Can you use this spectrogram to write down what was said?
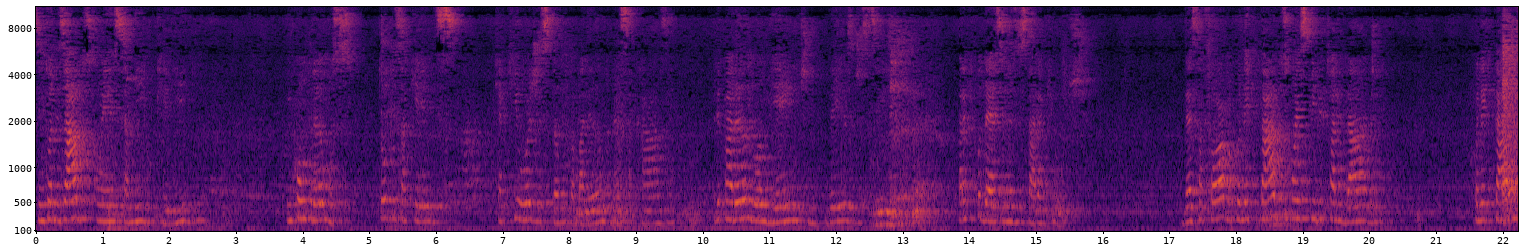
Sintonizados com esse amigo querido, encontramos todos aqueles que aqui hoje estão trabalhando nessa casa, preparando o ambiente desde cedo, para que pudéssemos estar aqui hoje. Dessa forma, conectados com a espiritualidade, conectados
